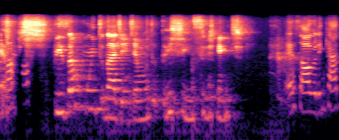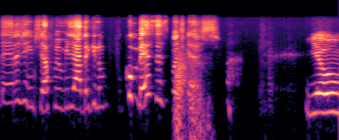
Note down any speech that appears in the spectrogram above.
ela pisa muito na gente. É muito triste isso, gente. É só uma brincadeira, gente. Já fui humilhada aqui no começo desse podcast. E eu,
